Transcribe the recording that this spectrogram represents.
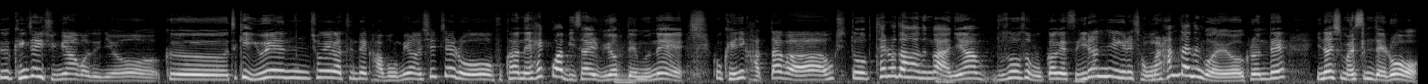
그 굉장히 중요하거든요. 그 특히 유엔 총회 같은 데 가보면 실제로 북한의 핵과 미사일 위협 음. 때문에 그 괜히 갔다가 혹시 또 테러 당하는 거 아니야? 무서워서 못 가겠어. 이런 얘기를 정말 한다는 거예요. 그런데 이나 씨 말씀대로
